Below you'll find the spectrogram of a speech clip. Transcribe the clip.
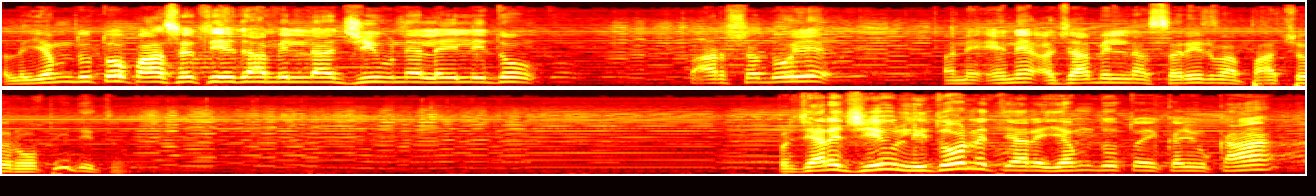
એટલે યમદૂતો પાસેથી અજામિલના જીવને લઈ લીધો પાર્ષદોએ અને એને અજામિલના શરીરમાં પાછો રોપી દીધો. પણ જ્યારે જીવ લીધો ને ત્યારે યમદૂતોએ કહ્યું, કાં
